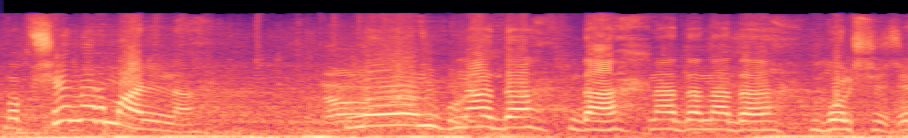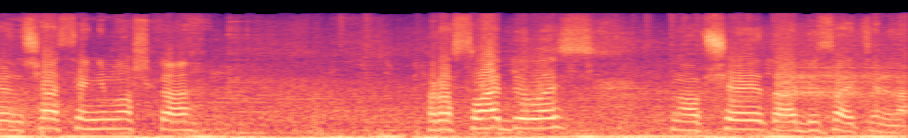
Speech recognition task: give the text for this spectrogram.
Вообще нормально. Ну, но надо, да, надо, надо больше. Сейчас я немножко расслабилась, но вообще это обязательно.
